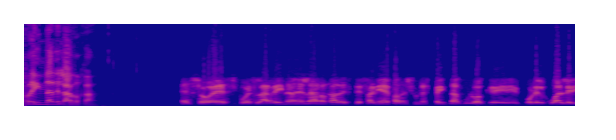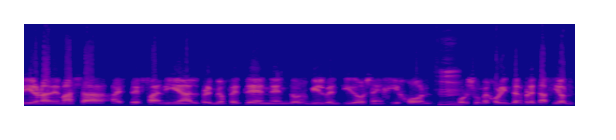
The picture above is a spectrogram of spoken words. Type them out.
reina de Larga. Eso es, pues La Reina de Larga de Estefanía de Paz es un espectáculo que por el cual le dieron además a, Estefanía el premio FETEN en 2022 en Gijón hmm. por su mejor interpretación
